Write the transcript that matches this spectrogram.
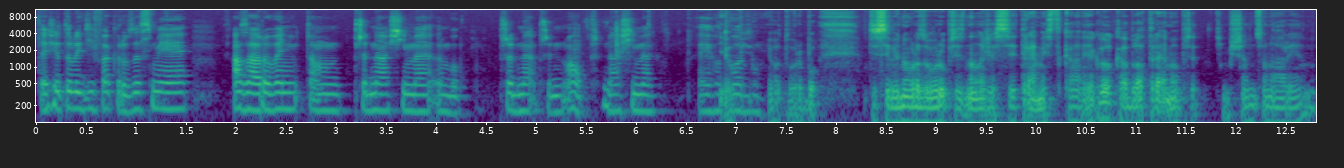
Takže to lidi fakt rozesměje a zároveň tam přednášíme, nebo předne, před, no, přednášíme jeho tvorbu. Jeho tvorbu. Ty jsi v jednom rozhovoru přiznala, že jsi trémistka. Jak velká byla tréma před tím šanconáriem?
